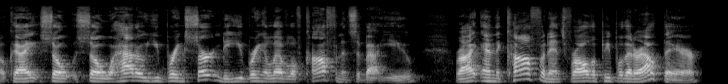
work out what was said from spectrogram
Okay, so so how do you bring certainty? You bring a level of confidence about you, right? And the confidence for all the people that are out there,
